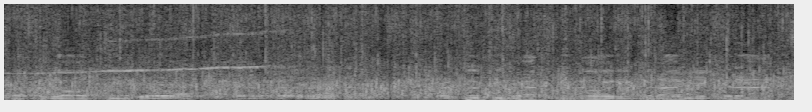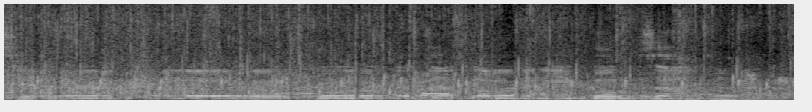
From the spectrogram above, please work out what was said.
patriottico a tutti quanti noi, bravi e grazie al coro Cantar di Bolzano.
